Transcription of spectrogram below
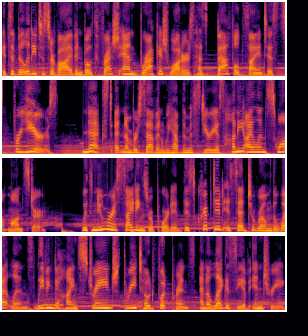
Its ability to survive in both fresh and brackish waters has baffled scientists for years. Next, at number 7, we have the mysterious Honey Island swamp monster. With numerous sightings reported, this cryptid is said to roam the wetlands, leaving behind strange three-toed footprints and a legacy of intrigue.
